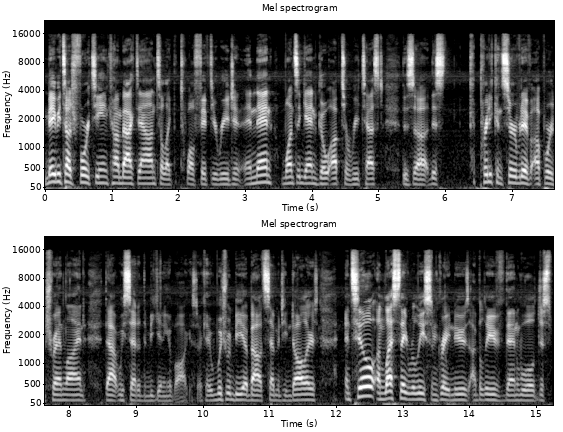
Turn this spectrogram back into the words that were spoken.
maybe touch 14, come back down to like the 1250 region, and then once again go up to retest this uh, this pretty conservative upward trend line that we set at the beginning of August, okay, which would be about $17. Until, unless they release some great news, I believe then we'll just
